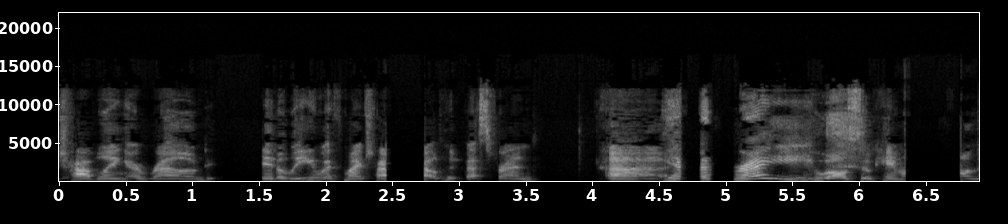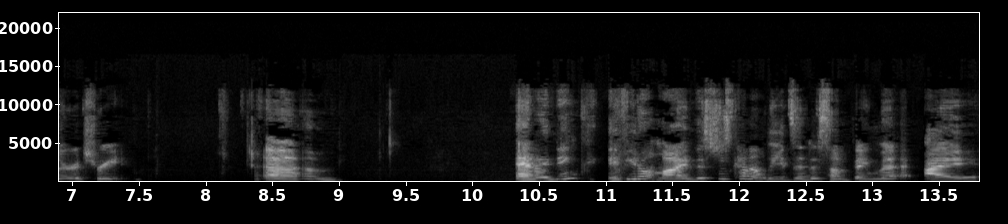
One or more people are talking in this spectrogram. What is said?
traveling around Italy with my childhood best friend. Uh, yeah, that's right. Who also came on the retreat. Um, and I think, if you don't mind, this just kind of leads into something that I,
